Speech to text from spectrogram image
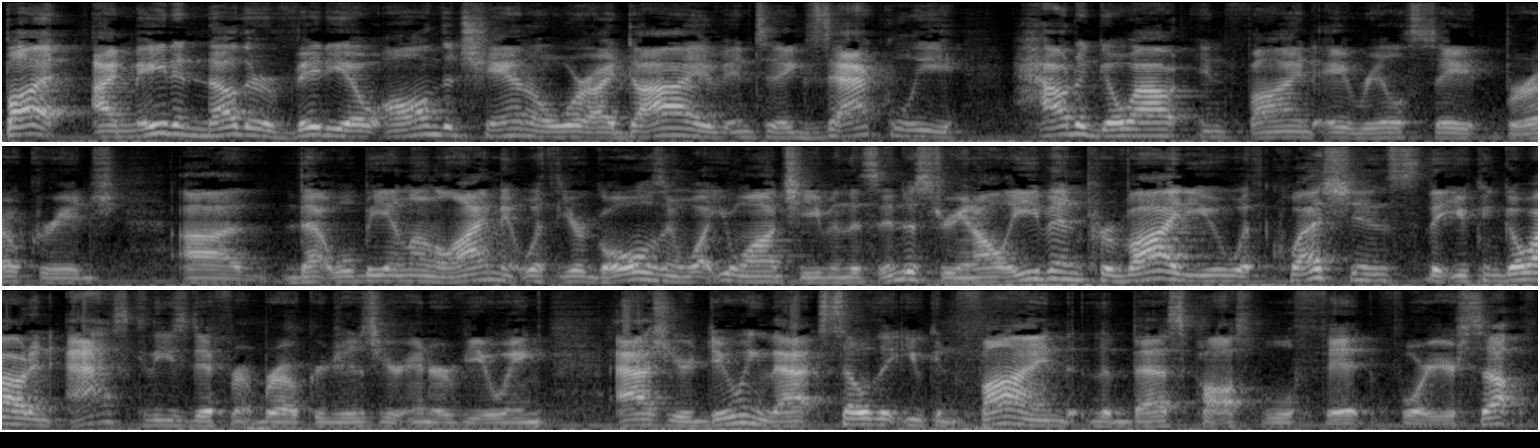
But I made another video on the channel where I dive into exactly how to go out and find a real estate brokerage uh, that will be in alignment with your goals and what you want to achieve in this industry. And I'll even provide you with questions that you can go out and ask these different brokerages you're interviewing as you're doing that so that you can find the best possible fit for yourself.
